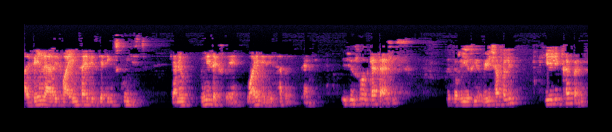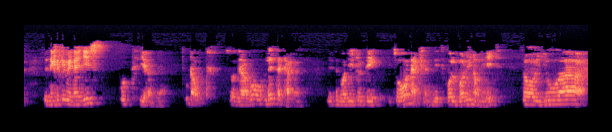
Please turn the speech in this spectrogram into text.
I feel as if my inside is getting squeezed. Can you please explain why this is happening? Thank you. This is called catharsis. When the re reshuffling, healing happens, the negative energies put here and there, out. So therefore, let that happen. Let the body to take its own action. It's called body knowledge. So you are,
